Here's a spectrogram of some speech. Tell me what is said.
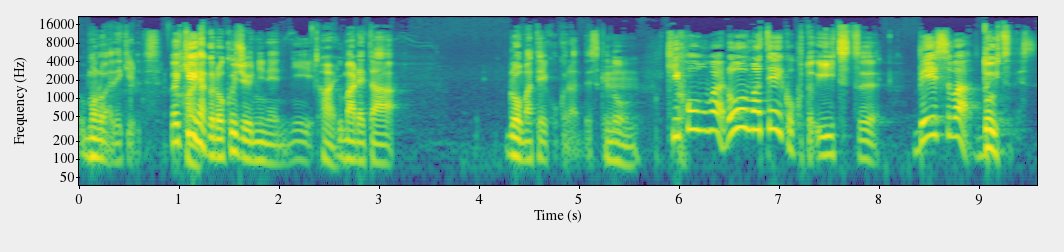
ものができるんです。これはい962年にはい生まれたローマ帝国なんですけど、うん。基本はローマ帝国と言いつつベースはドイツです。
